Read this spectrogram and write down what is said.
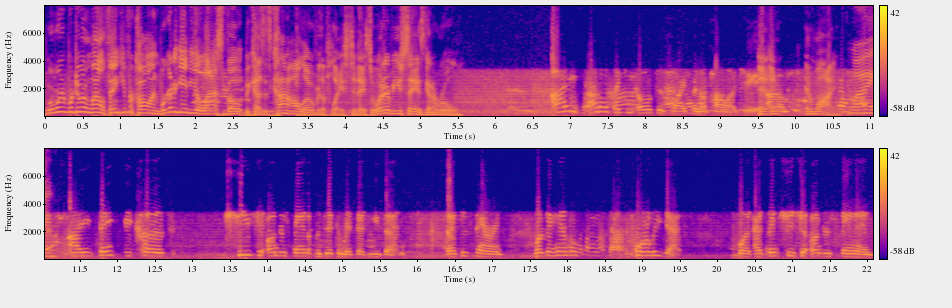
We're, we're, we're doing well. Thank you for calling. We're gonna give you the last vote because it's kind of all over the place today. So whatever you say is gonna rule. I I don't think he owes his wife an apology. And, and, um, and why? Why? I think because she should understand the predicament that he's in. That's his parents. Was it handled poorly? Yes. But I think she should understand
